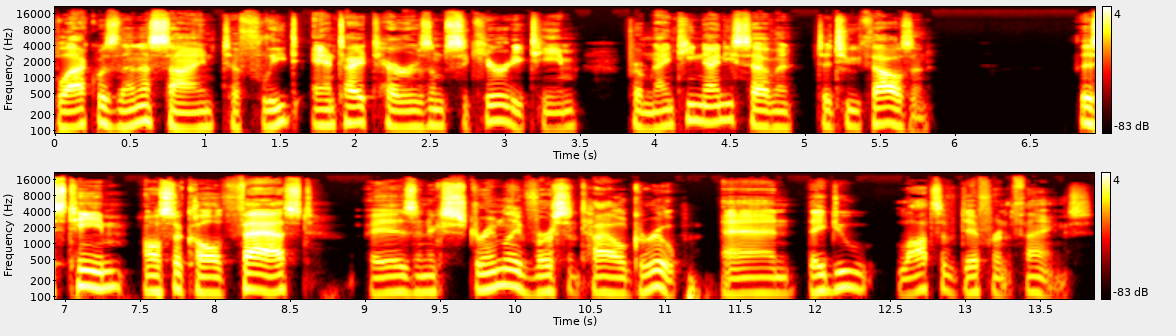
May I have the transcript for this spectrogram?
Black was then assigned to Fleet Anti Terrorism Security Team from 1997 to 2000. This team, also called FAST, is an extremely versatile group and they do lots of different things.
